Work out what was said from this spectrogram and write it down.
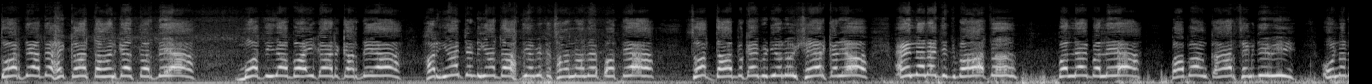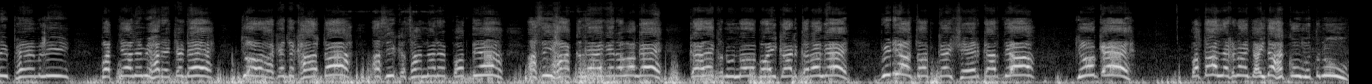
ਤੁਰਦੇ ਆ ਤੇ ਹਿੱਕਾਂ ਤਾਣ ਕੇ ਤੁਰਦੇ ਆ। ਮੋਦੀ ਦਾ ਬਾਈਕਾਟ ਕਰਦੇ ਆ, ਹਰੀਆਂ ਝੰਡੀਆਂ ਦੱਸਦੇ ਆ ਵੀ ਕਿਸਾਨਾਂ ਦੇ ਪੋਤੇ ਆ। ਸੋ ਦੱਬ ਕੇ ਵੀਡੀਓ ਨੂੰ ਸ਼ੇਅਰ ਕਰਿਓ। ਇਹਨਾਂ ਦੇ ਜਜ਼ਬਾਤ ਬੱਲੇ ਬੱਲੇ ਆ। ਬਾਬਾ ਓਂਕਾਰ ਸਿੰਘ ਜੀ ਵੀ, ਉਹਨਾਂ ਦੀ ਫੈਮਿਲੀ ਬੱਚਿਆਂ ਨੇ ਵੀ ਹਰੇ ਝੰਡੇ। ਝੋਲਾ ਕੇ ਦਿਖਾਤਾ। ਅਸੀਂ ਕਿਸਾਨਾਂ ਦੇ ਪੋਤੇ ਆ। ਅਸੀਂ ਹੱਕ ਲੈ ਕੇ ਰਵਾਂਗੇ। ਕਾਲੇ ਕਾਨੂੰਨਾਂ ਦਾ ਬਾਈਕਾਟ ਕਰਾਂਗੇ। ਵੀਡੀਓ ਦੱਬ ਕੇ ਸ਼ੇਅਰ ਕਰ ਦਿਓ। ਕਿਉਂਕਿ ਪਤਾ ਲੱਗਣਾ ਚਾਹੀਦਾ ਹਕੂਮਤ ਨੂੰ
